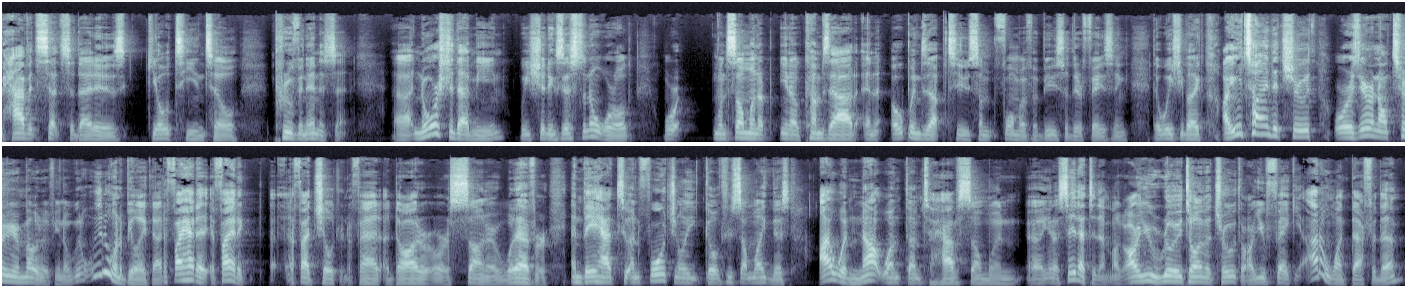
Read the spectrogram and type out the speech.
have it set so that it is guilty until proven innocent. Uh, nor should that mean we should exist in a world where when someone you know comes out and opens up to some form of abuse that they're facing, that we should be like, "Are you telling the truth, or is there an ulterior motive?" You know, we don't, we don't want to be like that. If I had a, if I had a, if I had children, if I had a daughter or a son or whatever, and they had to unfortunately go through something like this, I would not want them to have someone, uh, you know, say that to them, like, "Are you really telling the truth, or are you faking?" I don't want that for them.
